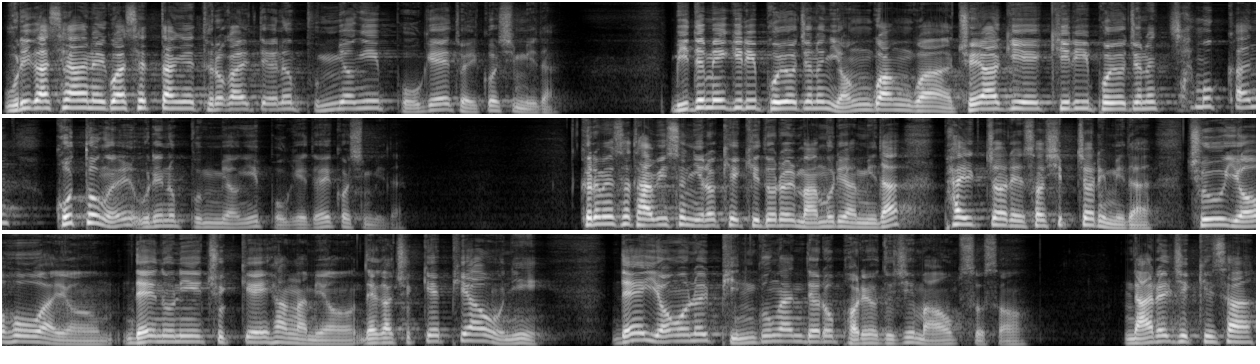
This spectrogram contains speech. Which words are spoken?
우리가 새 하늘과 새 땅에 들어갈 때에는 분명히 보게 될 것입니다. 믿음의 길이 보여주는 영광과 죄악의 길이 보여주는 참혹한 고통을 우리는 분명히 보게 될 것입니다. 그러면서 다윗은 이렇게 기도를 마무리합니다. 8절에서 10절입니다. 주 여호와여 내 눈이 주께 향하며 내가 주께 피하오니 내 영혼을 빈궁한 대로 버려두지 마옵소서. 나를 지키사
